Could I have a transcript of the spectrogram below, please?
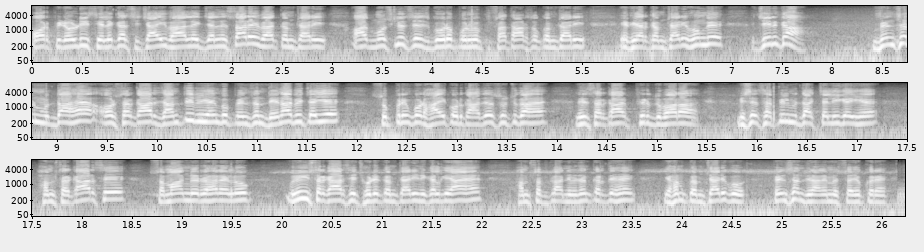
और पिडौडी से लेकर सिंचाई विभाग, जल सारे विभाग कर्मचारी आज मुश्किल से इस गोरखपुर में सात आठ सौ कर्मचारी, एक हज़ार कर्मचारी होंगे, जिनका पेंशन मुद्दा है और सरकार जानती भी है, इनको पेंशन देना भी चाहिए। सुप्रीम कोर्ट, हाई कोर्ट का आदेश हो चुका है, लेकिन सरकार फिर दोबारा विशेष अपील में चली गई है। हम सरकार से, समाज में रह रहे लोग, उन्हीं सरकार से छोटे कर्मचारी निकल के आए हैं। हम सबका निवेदन करते हैं कि हम कर्मचारी को पेंशन दिलाने में सहयोग करें।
